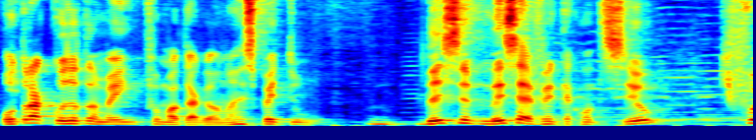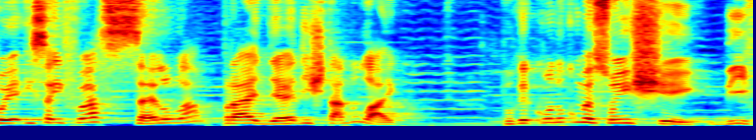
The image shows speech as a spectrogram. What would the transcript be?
Outra coisa também, Tiagão, a respeito desse, desse evento que aconteceu, que foi isso aí foi a célula para a ideia de Estado laico. Porque quando começou a encher de,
